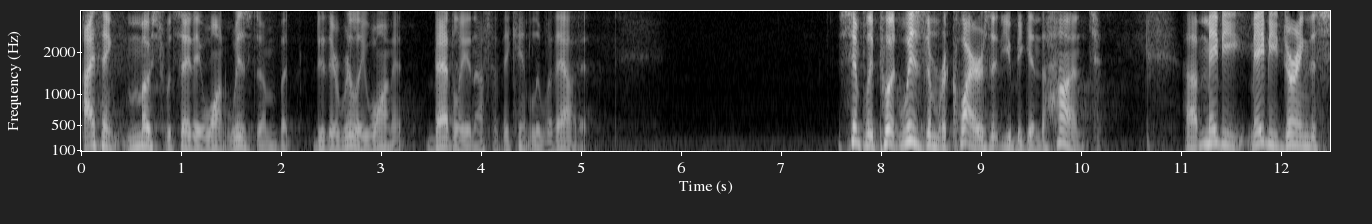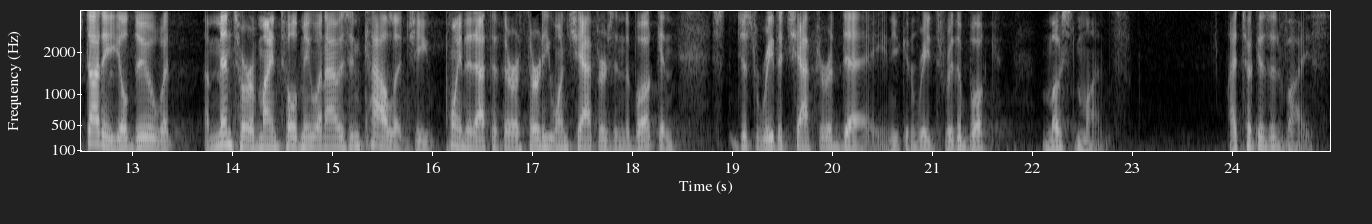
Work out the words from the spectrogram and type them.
I think most would say they want wisdom, but do they really want it badly enough that they can't live without it? Simply put, wisdom requires that you begin the hunt. Uh, maybe, maybe during the study, you'll do what a mentor of mine told me when I was in college. He pointed out that there are 31 chapters in the book, and just read a chapter a day, and you can read through the book most months. I took his advice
